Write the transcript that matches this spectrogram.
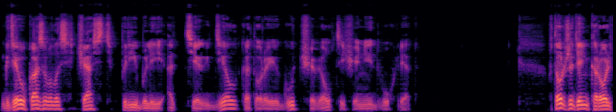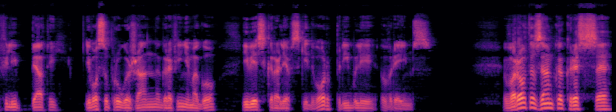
где указывалась часть прибылей от тех дел, которые Гуччо вел в течение двух лет. В тот же день король Филипп V, его супруга Жанна, графиня Маго и весь королевский двор прибыли в Реймс. Ворота замка Крессе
